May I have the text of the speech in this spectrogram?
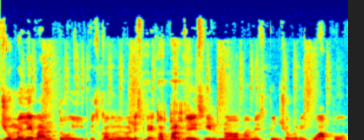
yo me levanto y pues cuando me veo al espejo, aparte de decir, no mames, pincho guapo,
